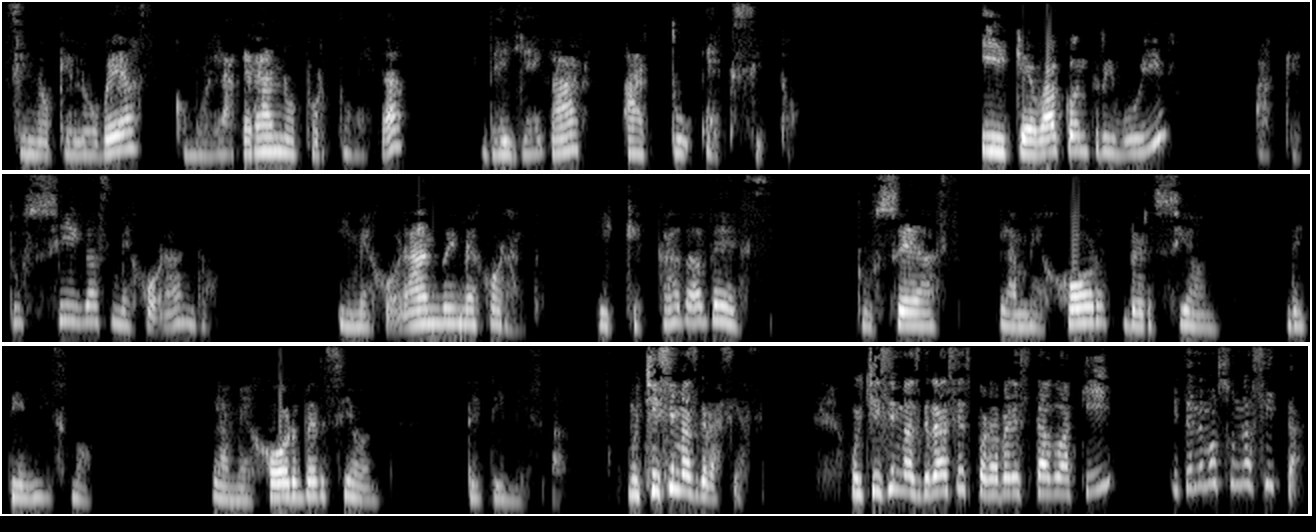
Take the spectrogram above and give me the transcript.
sino que lo veas como la gran oportunidad de llegar a tu éxito y que va a contribuir a que tú sigas mejorando y mejorando y mejorando y que cada vez tú seas la mejor versión de ti mismo, la mejor versión de ti misma. Muchísimas gracias. Muchísimas gracias por haber estado aquí y tenemos una cita,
